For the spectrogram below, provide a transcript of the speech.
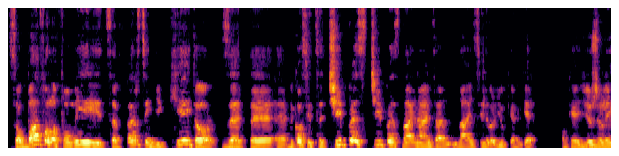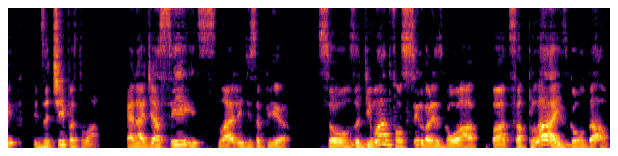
So Buffalo for me, it's a first indicator that uh, uh, because it's the cheapest, cheapest 999 silver you can get. Okay, usually it's the cheapest one, and I just see it slightly disappear. So the demand for silver is go up, but supplies go down.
